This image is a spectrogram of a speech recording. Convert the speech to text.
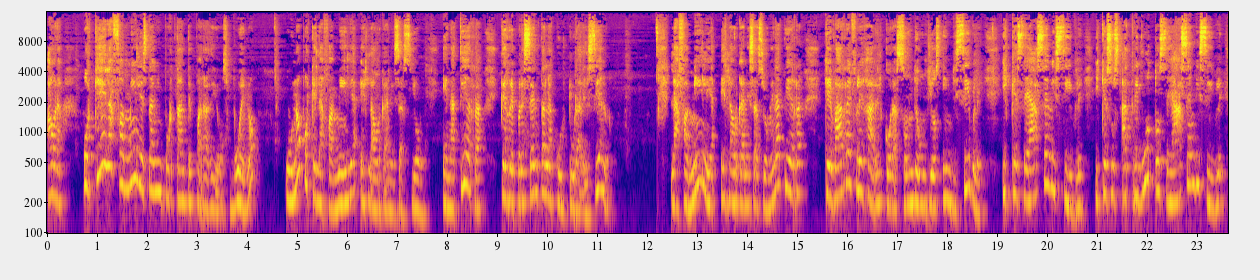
Ahora, ¿por qué la familia es tan importante para Dios? Bueno, uno, porque la familia es la organización en la tierra que representa la cultura del cielo. La familia es la organización en la tierra que va a reflejar el corazón de un Dios invisible y que se hace visible y que sus atributos se hacen visibles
